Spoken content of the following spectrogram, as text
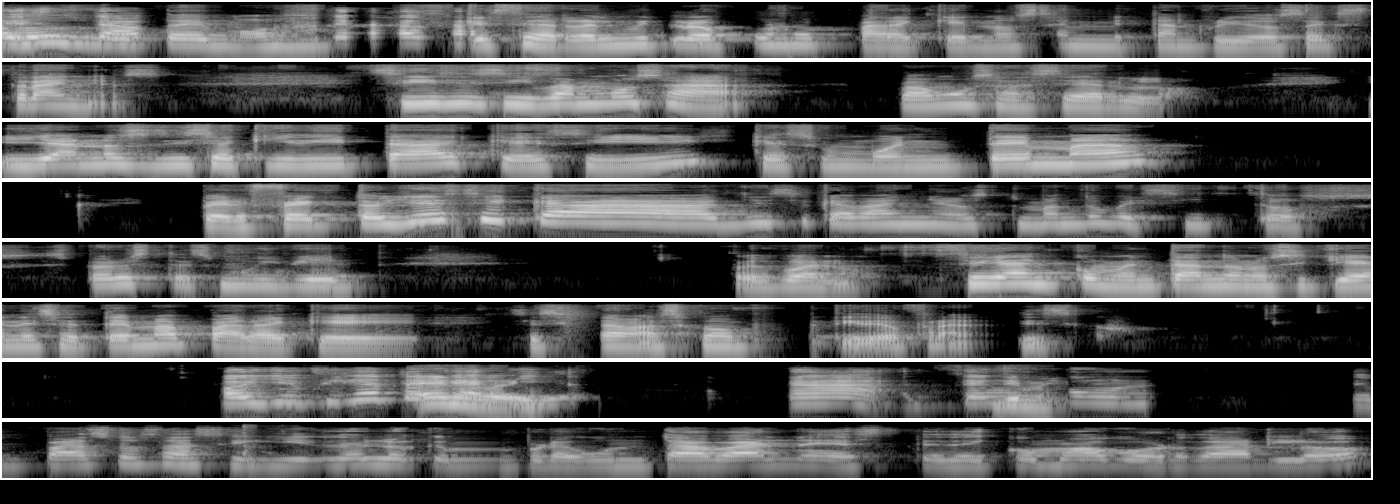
Todos votemos que cerré el micrófono para que no se metan ruidos extraños. Sí, sí, sí, vamos a, vamos a hacerlo. Y ya nos dice aquí Dita que sí, que es un buen tema. Perfecto. Jessica, Jessica Baños, te mando besitos. Espero estés muy bien. Pues bueno, sigan comentándonos si quieren ese tema para que se sienta más compartido, Francisco. Oye, fíjate que tengo un de pasos a seguir de lo que me preguntaban este, de cómo abordarlo.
